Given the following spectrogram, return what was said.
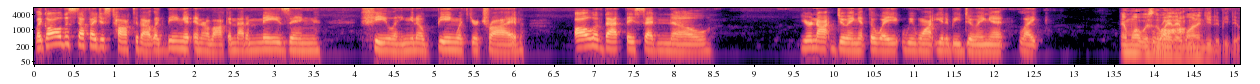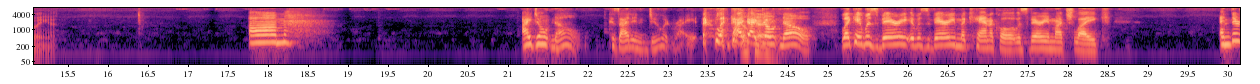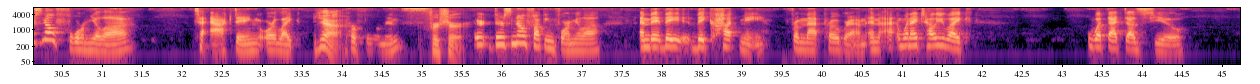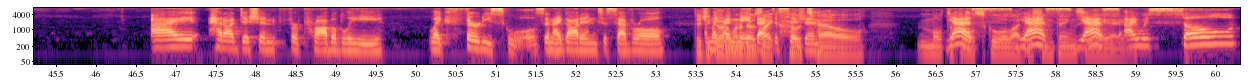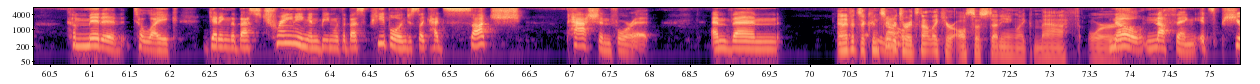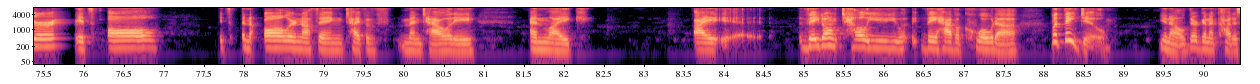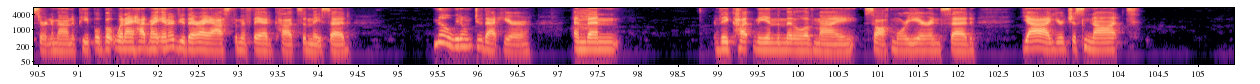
Like all the stuff I just talked about, like being at Interlochen and that amazing feeling, you know, being with your tribe, all of that, they said, no, you're not doing it the way we want you to be doing it. Like, and what was the wrong. way they wanted you to be doing it? Um, I don't know because I didn't do it right. like I, okay. I don't know. Like it was very, it was very mechanical. It was very much like, and there's no formula to acting or like yeah performance for sure. There, there's no fucking formula, and they they they cut me from that program. And I, when I tell you like what that does to you. I had auditioned for probably like 30 schools and I got into several. Did you go to I one of those like decision. hotel multiple yes, school audition yes, things? Yes. Yeah, yeah, yeah. I was so committed to like getting the best training and being with the best people and just like had such passion for it. And then and if it's a conservatory, it's not like you're also studying like math or No, nothing. It's pure, it's all it's an all or nothing type of mentality. And like I they don't tell you you they have a quota, but they do. You know, they're going to cut a certain amount of people, but when I had my interview there, I asked them if they had cuts and they said, "No, we don't do that here." And then they cut me in the middle of my sophomore year and said, Yeah, you're just not,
